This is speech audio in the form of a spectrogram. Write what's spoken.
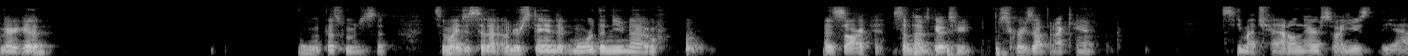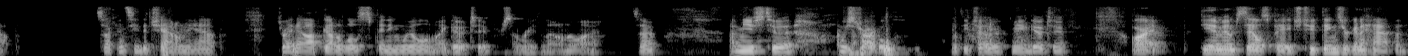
Very good. Look at what this one just said. Somebody just said, I understand it more than you know. I'm sorry. Sometimes GoTo screws up and I can't see my chat on there, so I use the app. So I can see the chat on the app. So right now I've got a little spinning wheel on my GoTo for some reason. I don't know why. So I'm used to it. We struggle with each other, me and GoTo. All right, DMM sales page. Two things are going to happen.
